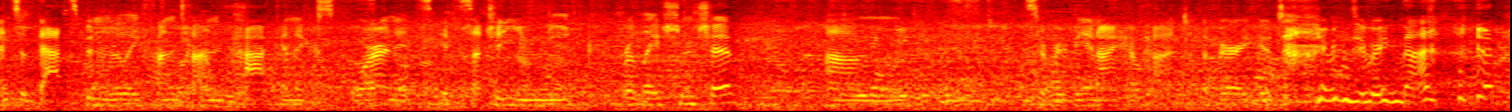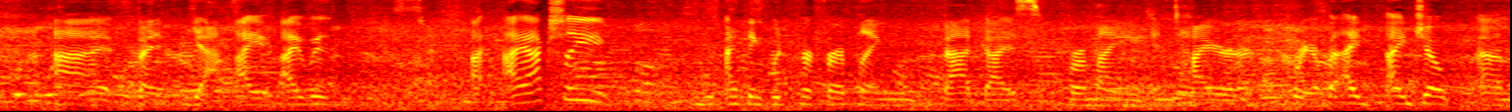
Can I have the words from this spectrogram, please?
and so that's been really fun to unpack and explore. And it's it's such a unique relationship. Um, so Ruby and I have had a very good time doing that. uh, but yeah, I, I would. I I actually, I think, would prefer playing bad guys for my entire career. But I, I joke, um,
